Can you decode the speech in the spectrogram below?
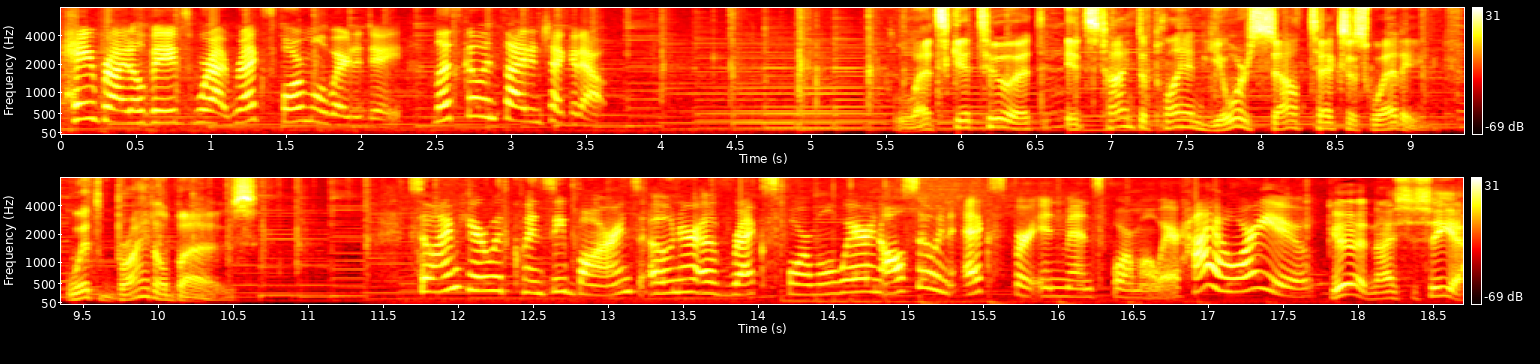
Hey Bridal Babes, we're at Rex Formal Wear today. Let's go inside and check it out. Let's get to it. It's time to plan your South Texas wedding with Bridal Buzz. So I'm here with Quincy Barnes, owner of Rex Formal Wear and also an expert in men's formal wear. Hi, how are you? Good, nice to see you.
